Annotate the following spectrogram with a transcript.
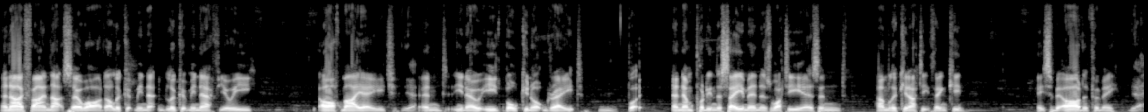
and I find that so hard. I look at me look at my nephew. He half my age, yeah. and you know he's bulking up great, mm. but and I'm putting the same in as what he is, and I'm looking at it thinking it's a bit harder for me. Yeah.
